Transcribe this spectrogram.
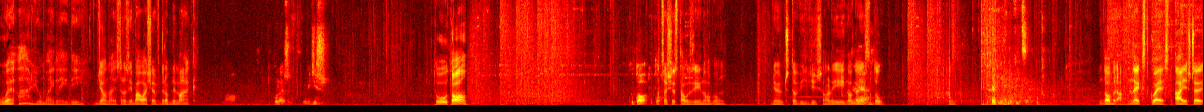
Where are you, my lady? Gdzie ona jest? Rozjebała się w drobny mak? No. Tu leży. Widzisz? Tu, to? Tu to, tu A to. co się stało z jej nogą? Nie wiem, czy to widzisz, ale jej noga Nie. jest tu. nie, nie widzę. Dobra, next quest. A, jeszcze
